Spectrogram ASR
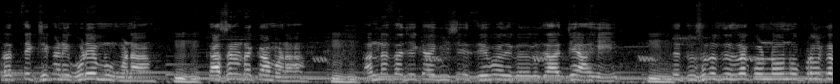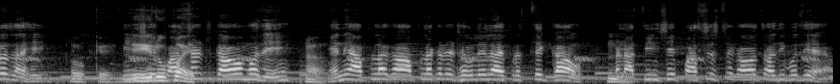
प्रत्येक ठिकाणी घोडेमुख म्हणा हम्म, हम्म. कासर टक्का म्हणा. अन्नाचा जे काही विशेष देव जे आहे ते दुसरं तिसरं कोण नवून उपरलकरच आहे. ओके. म्हणजे तीनशे पासष्ट गावामध्ये याने आपला गाव आपल्याकडे ठेवलेला आहे प्रत्येक गाव. आणि तीनशे पासष्ट गावाचा अधिपती आहे.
